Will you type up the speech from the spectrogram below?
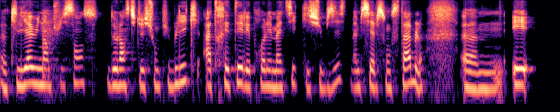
euh, qu'il y a une impuissance de l'institution publique à traiter les problématiques qui subsistent, même si elles sont stables. et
